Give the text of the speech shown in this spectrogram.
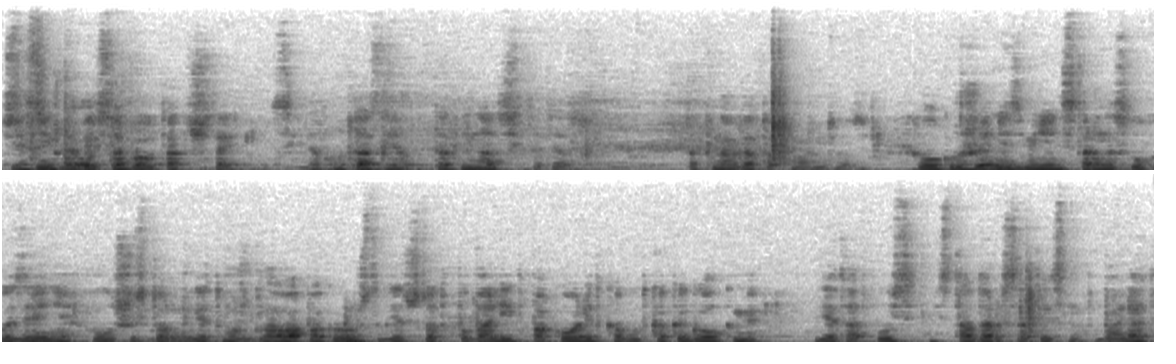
Я Книжку всегда перед вот так. собой вот так читай. Всегда Вот так, так не надо всегда делать. Так иногда только можно делать. Головокружение, изменение стороны слуха и зрения в лучшую сторону. Где-то может голова покружится, где-то что-то поболит, поколет, как будто как иголками. Где-то отпустит, места удара, соответственно, поболят.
